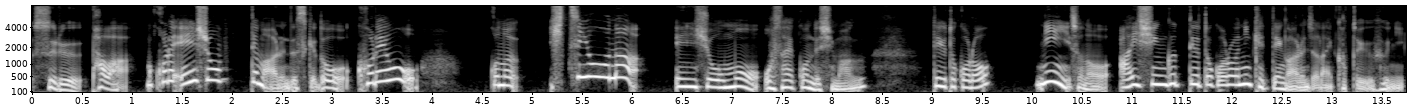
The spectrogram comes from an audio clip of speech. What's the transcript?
するパワー、これ炎症でもあるんですけど、これを、この必要な炎症も抑え込んでしまうっていうところに、そのアイシングっていうところに欠点があるんじゃないかというふうに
